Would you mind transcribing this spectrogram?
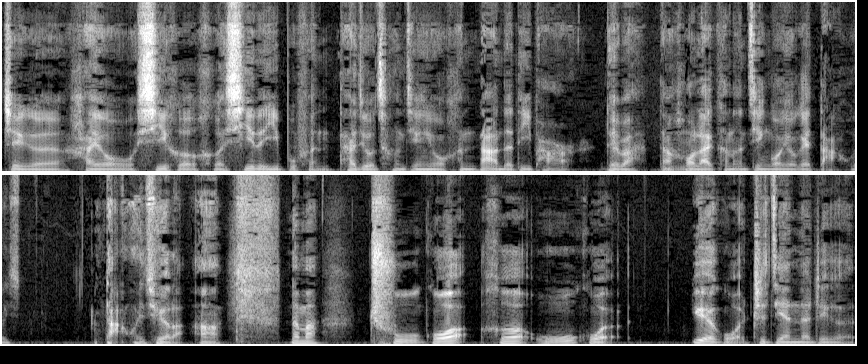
这个还有西河河西的一部分，它就曾经有很大的地盘，对吧？但后来可能晋国又给打回去，打回去了啊。那么楚国和吴国、越国之间的这个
